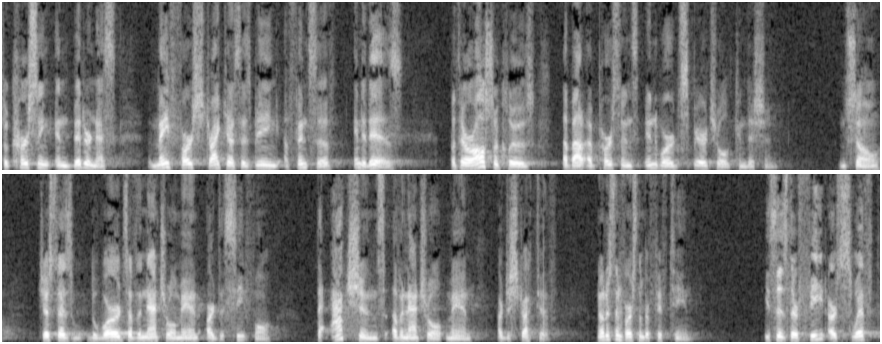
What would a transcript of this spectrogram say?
So cursing and bitterness may first strike us as being offensive, and it is, but there are also clues about a person's inward spiritual condition. And so, Just as the words of the natural man are deceitful, the actions of a natural man are destructive. Notice in verse number 15, he says, Their feet are swift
